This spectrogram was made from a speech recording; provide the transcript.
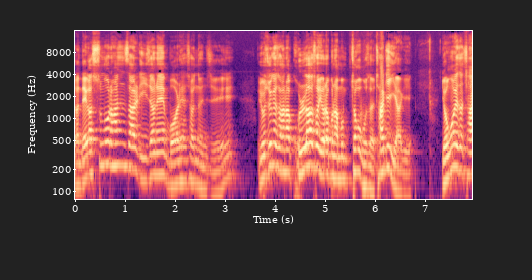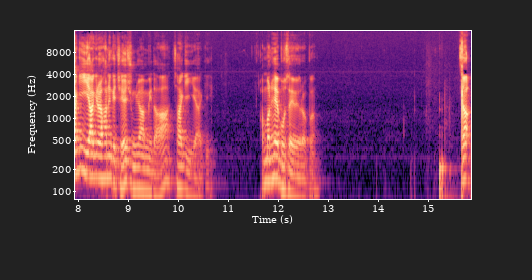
자, 내가 21살 이전에 뭘 하셨는지. 요 중에서 하나 골라서 여러분 한번 적어보세요. 자기 이야기. 영어에서 자기 이야기를 하는 게 제일 중요합니다. 자기 이야기. 한번 해보세요, 여러분. 자,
